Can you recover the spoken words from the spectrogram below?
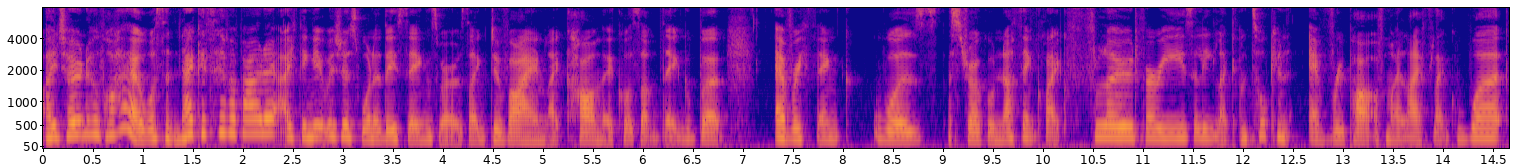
I don't know why I wasn't negative about it. I think it was just one of those things where it was like divine, like karmic or something. But everything was a struggle. Nothing like flowed very easily. Like I'm talking every part of my life, like work,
